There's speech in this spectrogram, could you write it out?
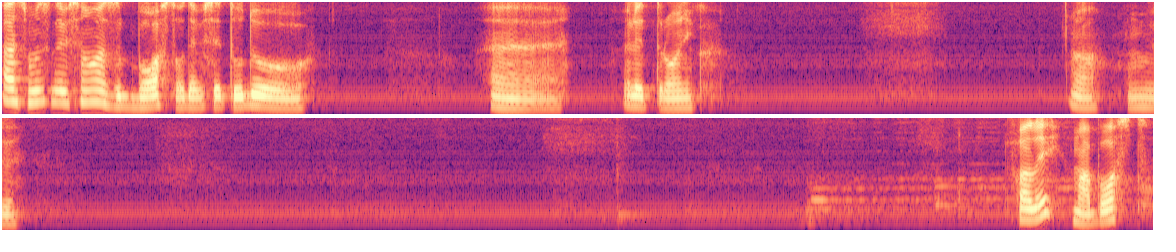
As músicas devem ser umas bosta, ou deve ser tudo. É, eletrônico. Ó, vamos ver. Falei? Uma bosta.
